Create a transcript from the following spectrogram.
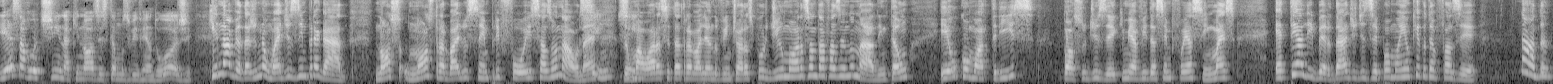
E essa rotina que nós estamos vivendo hoje, que na verdade não é desempregado. Nosso, o nosso trabalho sempre foi sazonal, né? Sim, Então, sim. Uma hora você está trabalhando 20 horas por dia, uma hora você não está fazendo nada. Então, eu como atriz posso dizer que minha vida sempre foi assim. Mas é ter a liberdade de dizer, pô, amanhã o que, que eu tenho que fazer? Nada.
